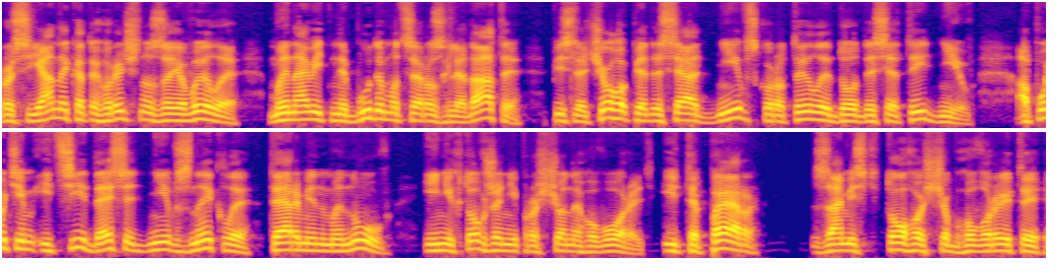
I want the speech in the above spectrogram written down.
Росіяни категорично заявили, ми навіть не будемо це розглядати. Після чого 50 днів скоротили до 10 днів. А потім і ці 10 днів зникли. Термін минув, і ніхто вже ні про що не говорить. І тепер, замість того, щоб говорити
